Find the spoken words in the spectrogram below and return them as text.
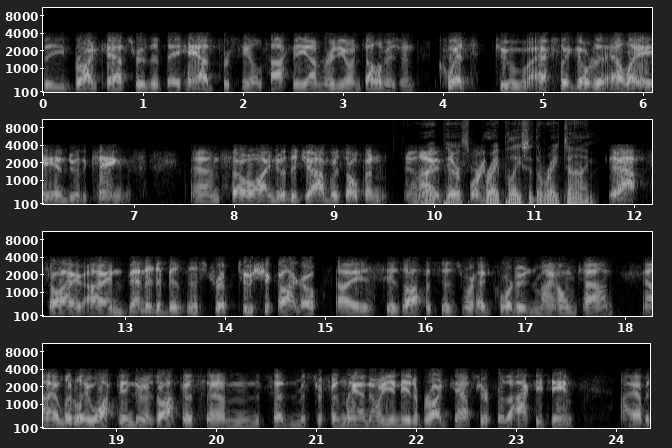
the broadcaster that they had for Seals hockey on radio and television quit to actually go to LA and do the Kings. And so I knew the job was open, and I right place, therefore right place at the right time. yeah, so I, I invented a business trip to Chicago. Uh, his his offices were headquartered in my hometown, and I literally walked into his office and said, "Mr. Finley, I know you need a broadcaster for the hockey team. I have a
